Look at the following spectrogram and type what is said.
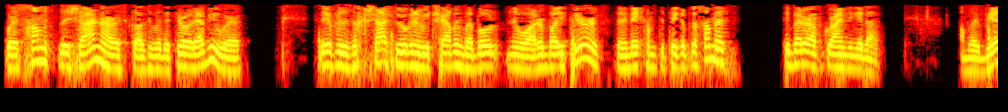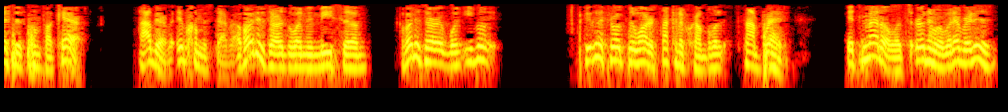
Whereas Chametz the Sharnahar is called, where they throw it everywhere. Therefore, there's a chashash people are going to be traveling by boat in the water by pure. They may come to pick up the chametz. They're better off grinding it up. I'm like, yes, it's from fakir. Avodah Zarah, the way Misa, Avodah Zarah, when even, if you're going to throw it to the water, it's not going to crumble. It's not bread. It's metal, it's earthenware, whatever it is,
